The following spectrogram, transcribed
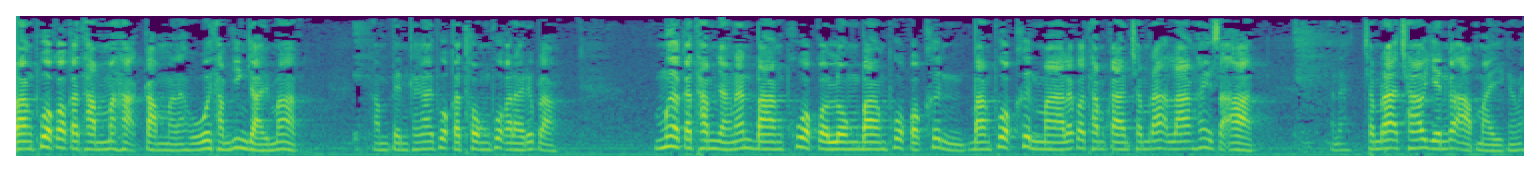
บางพวกก็กระทำมหากรรมนะโอ้ยทำยิ่งใหญ่มากทำเป็นคล้ายๆ พวกกระทงพวกอะไรหรือเปล่า เมื่อกระทำอย่างนั้น บางพวกก็ลง บางพวกก็ขึ้น บางพวกขึ้นมาแล้วก็ทำการชำระล้างให้สะอาดนะชำระเช้าเย็นก็อาบใหม่ใช่ไหม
